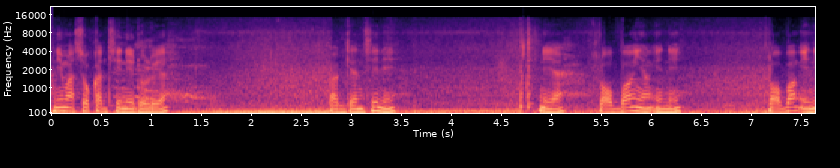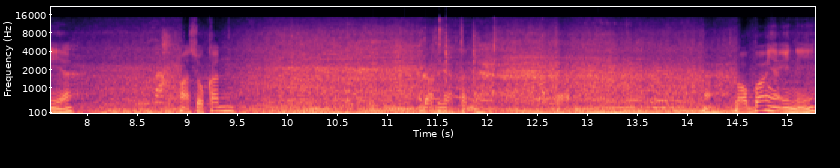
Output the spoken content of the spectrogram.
ini masukkan sini dulu ya. Bagian sini. Ini ya lubang yang ini. Lubang ini ya. Masukkan. Nggak kelihatan ya. Nah lubang yang ini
